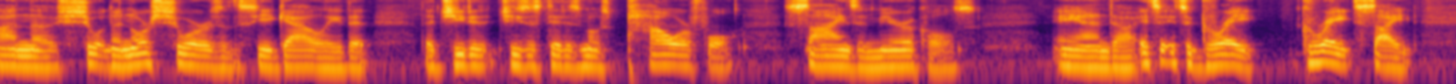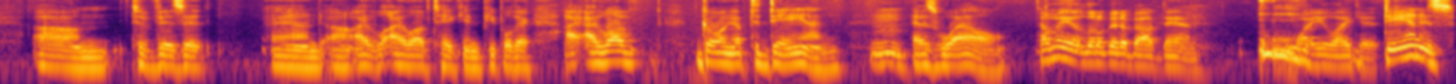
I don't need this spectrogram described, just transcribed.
on the shore, the north shores of the Sea of Galilee that that Jesus, Jesus did his most powerful signs and miracles, and uh, it's it's a great great site um, to visit, and uh, I, I love taking people there. I, I love going up to Dan as well. Tell me a little bit about Dan. Why you like it? Dan is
